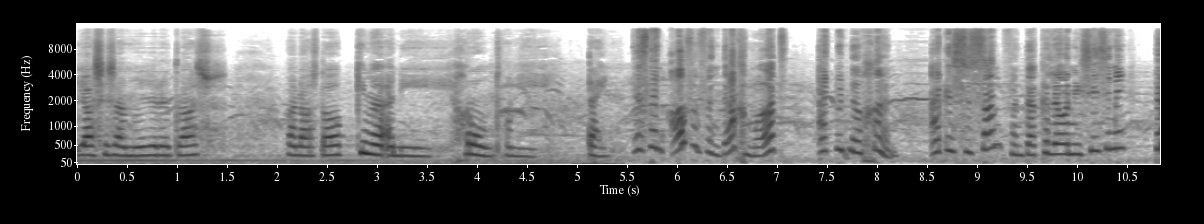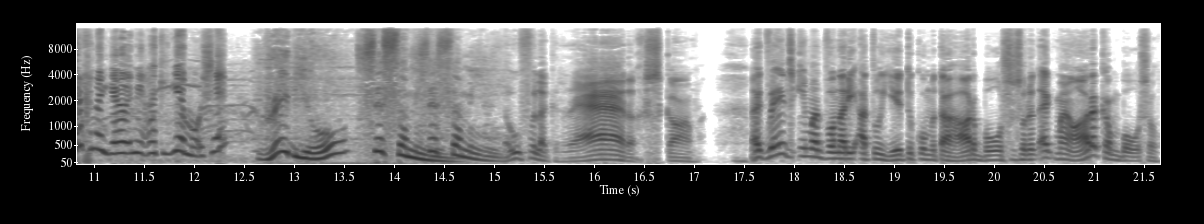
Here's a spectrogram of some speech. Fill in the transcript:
ja, soos aan moeder dit was. Want daar's daar kieme in die grond van die tuin. Dis dan al vir vandag, maat. Ek moet nou gaan. Ek is Susan van Takalani Sesimi, terug na jou in die ateljee mos, hè? Radio Sesame. Sesame. Nou voel ek regtig skaam. Ek wens iemand wil na die ateljee toe kom met 'n haarborsel sodat ek my hare kan borsel.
